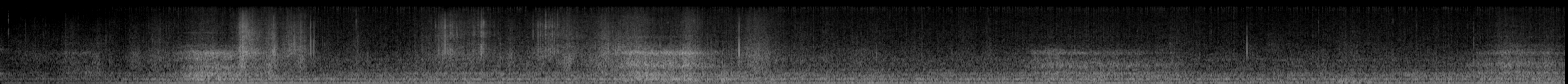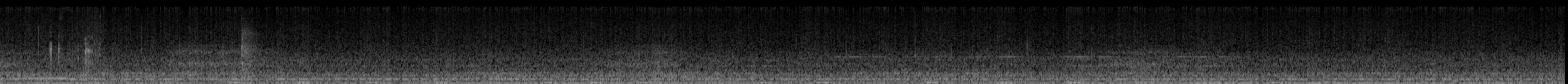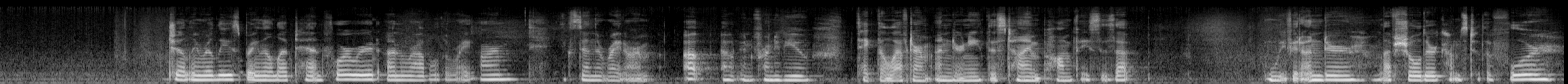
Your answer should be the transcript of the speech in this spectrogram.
Gently release, bring the left hand forward, unravel the right arm, extend the right arm up, out in front of you. Take the left arm underneath this time, palm faces up. Weave it under, left shoulder comes to the floor.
